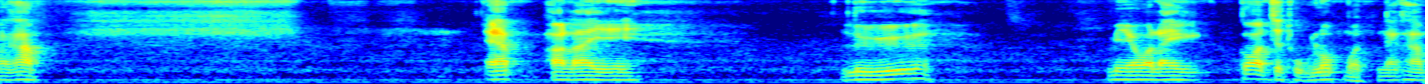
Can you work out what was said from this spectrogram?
นะครับแอปอะไร หรือเมลอะไรก็จะถูกลบหมดนะครับ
